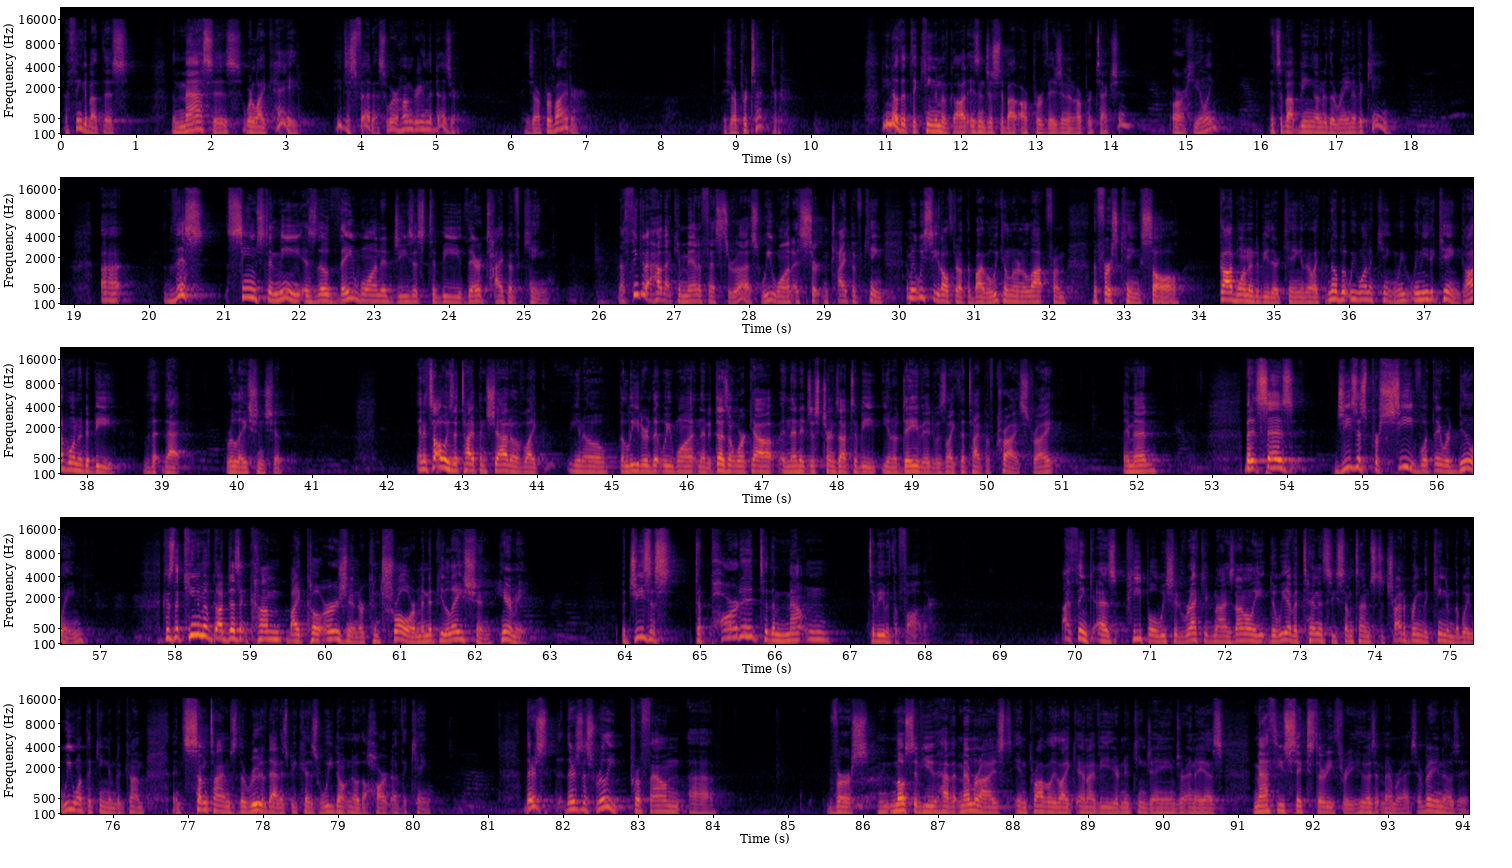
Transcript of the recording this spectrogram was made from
Now, think about this. The masses were like, hey, he just fed us. We're hungry in the desert. He's our provider, He's our protector. Do you know that the kingdom of God isn't just about our provision and our protection or our healing? It's about being under the reign of a king. Uh, this seems to me as though they wanted Jesus to be their type of king. Now, think about how that can manifest through us. We want a certain type of king. I mean, we see it all throughout the Bible. We can learn a lot from the first king, Saul. God wanted to be their king, and they're like, no, but we want a king. We, we need a king. God wanted to be that, that relationship. And it's always a type and shadow of like, you know, the leader that we want, and then it doesn't work out, and then it just turns out to be, you know, David was like the type of Christ, right? Amen? But it says Jesus perceived what they were doing because the kingdom of God doesn't come by coercion or control or manipulation. Hear me. But Jesus departed to the mountain to be with the Father. I think as people, we should recognize not only do we have a tendency sometimes to try to bring the kingdom the way we want the kingdom to come, and sometimes the root of that is because we don't know the heart of the king. There's, there's this really profound. Uh, verse. Most of you have it memorized in probably like NIV or New King James or NAS. Matthew 6 33. Who has it memorized? Everybody knows it.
